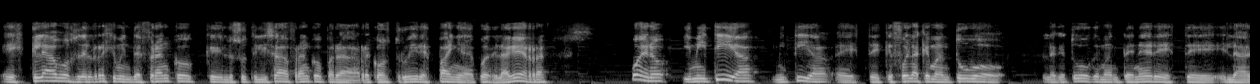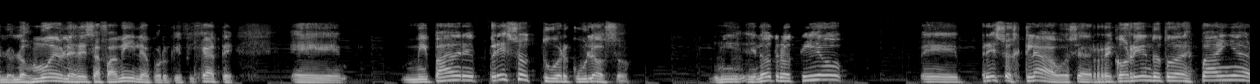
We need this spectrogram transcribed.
esclavos del régimen de Franco que los utilizaba Franco para reconstruir España después de la guerra. Bueno, y mi tía, mi tía, este, que fue la que mantuvo la que tuvo que mantener este, los muebles de esa familia, porque fíjate, eh, mi padre preso tuberculoso, el otro tío eh, preso esclavo, o sea, recorriendo toda España,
